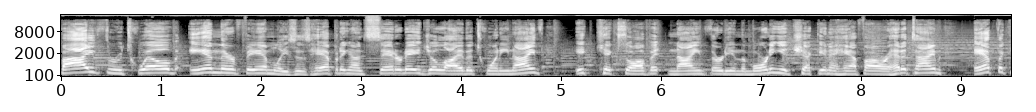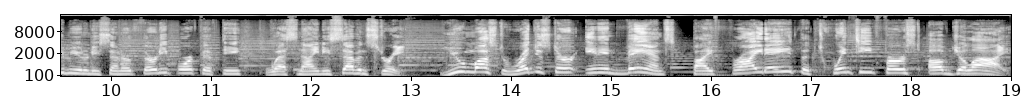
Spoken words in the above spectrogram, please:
5 through 12 and their families is happening on Saturday, July the 29th. It kicks off at 9:30 in the morning. You check in a half hour ahead of time at the community center 3450 West 97th Street. You must register in advance by Friday the 21st of July.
